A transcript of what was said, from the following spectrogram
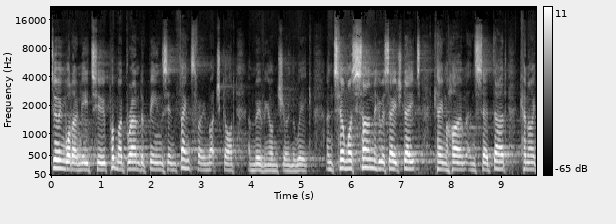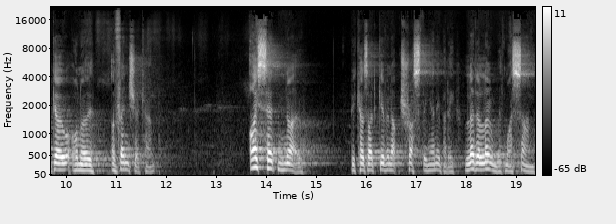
doing what I need to, put my brand of beans in, thanks very much, God, and moving on during the week. Until my son, who was aged eight, came home and said, Dad, can I go on a, a venture camp? I said no because I'd given up trusting anybody, let alone with my son.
